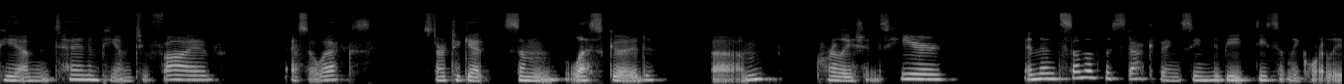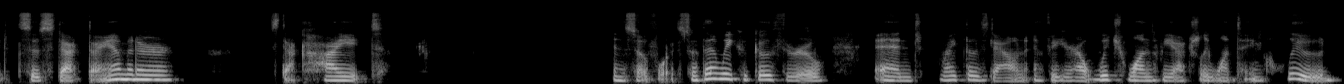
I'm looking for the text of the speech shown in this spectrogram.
PM10 and PM25, SOX. Start to get some less good um, correlations here. And then some of the stack things seem to be decently correlated. So stack diameter, stack height, and so forth. So then we could go through and write those down and figure out which ones we actually want to include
